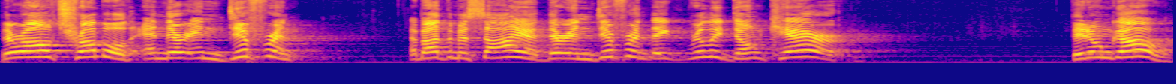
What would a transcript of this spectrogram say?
They're all troubled and they're indifferent about the Messiah. They're indifferent, they really don't care. They don't go.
